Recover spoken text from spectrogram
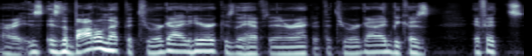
All right. Is is the bottleneck the tour guide here because they have to interact with the tour guide? Because if it's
